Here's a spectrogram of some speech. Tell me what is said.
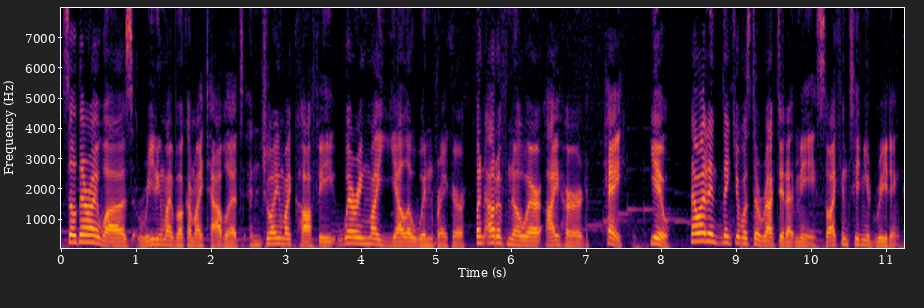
So there I was, reading my book on my tablet, enjoying my coffee, wearing my yellow windbreaker, when out of nowhere I heard, Hey, you. Now I didn't think it was directed at me, so I continued reading.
